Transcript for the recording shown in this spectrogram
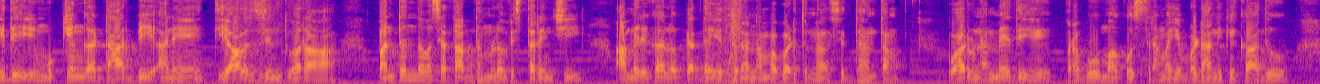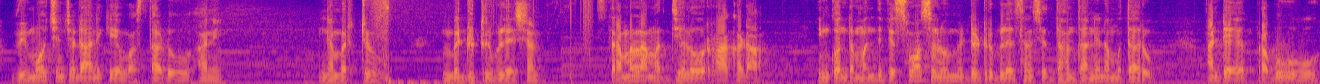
ఇది ముఖ్యంగా డార్బీ అనే థియాలజిన్ ద్వారా పంతొమ్మిదవ శతాబ్దంలో విస్తరించి అమెరికాలో పెద్ద ఎత్తున నమ్మబడుతున్న సిద్ధాంతం. వారు నమ్మేది ప్రభు మాకు శ్రమ ఇవ్వడానికి కాదు విమోచించడానికే వస్తాడు అని. Number two mid tribulation. శ్రమల మధ్యలో రాకడా. ఇంకొంతమంది విశ్వాసులు మిడ్ ట్రిబులేషన్ సిద్ధాంతాన్ని నమ్ముతారు. అంటే ప్రభువు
